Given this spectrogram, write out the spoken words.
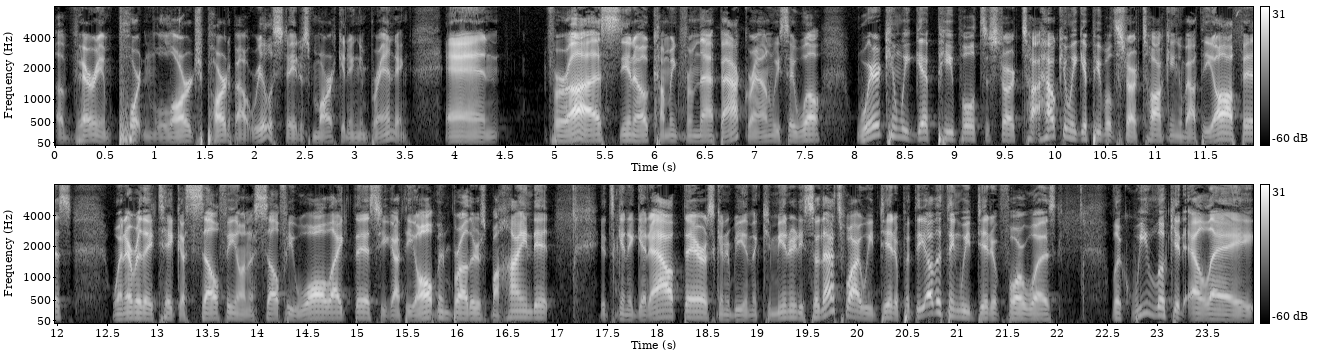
a very important, large part about real estate is marketing and branding. And for us, you know, coming from that background, we say, well, where can we get people to start? Ta- how can we get people to start talking about the office? Whenever they take a selfie on a selfie wall like this, you got the Altman brothers behind it. It's going to get out there. It's going to be in the community. So that's why we did it. But the other thing we did it for was look, we look at LA,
